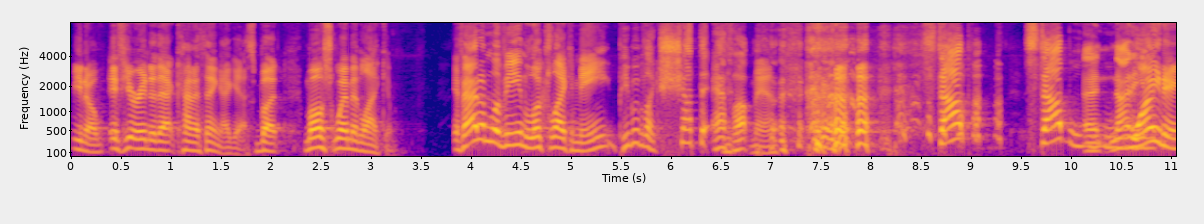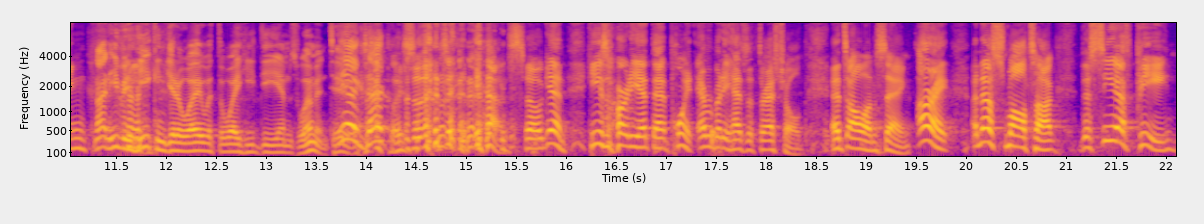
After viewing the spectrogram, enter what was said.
you know, if you're into that kind of thing, I guess. But most women like him. If Adam Levine looked like me, people would be like, "Shut the f up, man! stop, stop And not whining." Even, not even he can get away with the way he DMs women too. Yeah, exactly. So that's yeah. So again, he's already at that point. Everybody has a threshold. That's all I'm saying. All right, enough small talk. The CFP.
